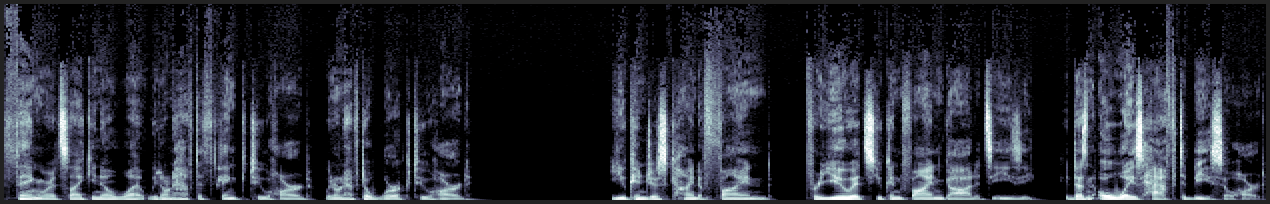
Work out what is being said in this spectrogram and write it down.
thing where it's like, you know what? We don't have to think too hard. We don't have to work too hard. You can just kind of find, for you, it's you can find God. It's easy. It doesn't always have to be so hard.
